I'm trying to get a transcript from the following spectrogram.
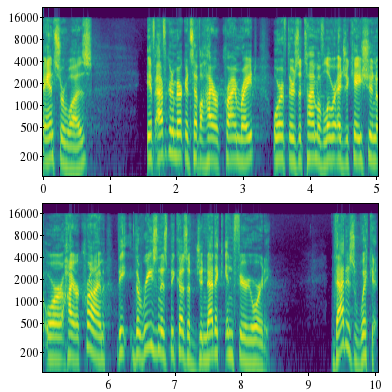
answer was if African Americans have a higher crime rate, or if there's a time of lower education or higher crime, the, the reason is because of genetic inferiority. That is wicked.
